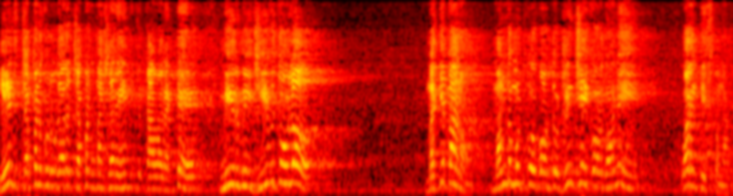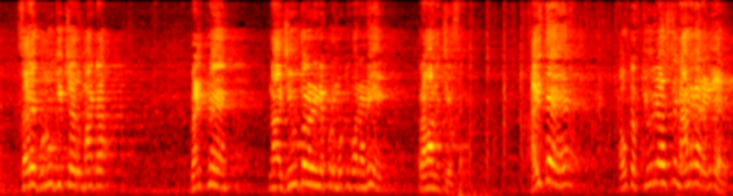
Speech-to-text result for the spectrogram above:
ఏంటి చెప్పండి గురువు గారు చెప్పండి మనిషి ఏంటి కావాలంటే మీరు మీ జీవితంలో మద్యపానం మందు ముట్టుకోకూడదు డ్రింక్ చేయకూడదు అని వరం తీసుకున్నాను సరే గురువుకి ఇచ్చారు మాట. వెంటనే నా జీవితంలో నేను ఎప్పుడు ముట్టుకోనని ప్రమాణం చేశాను. అయితే అవుట్ ఆఫ్ క్యూరియాసిటీ నాన్నగారు అడిగారు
